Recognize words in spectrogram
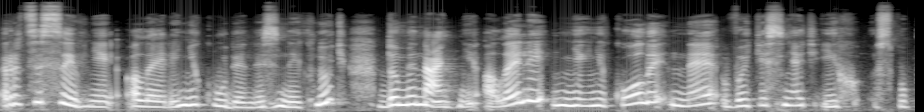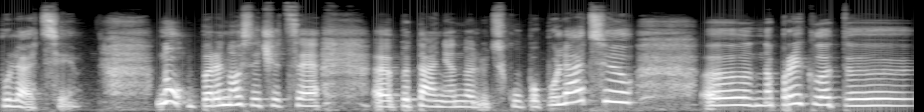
рецесивні алелі нікуди не зникнуть, домінантні алелі ні- ніколи не витіснять їх з популяції. Ну, переносячи це е, питання на людську популяцію, е, наприклад, е,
